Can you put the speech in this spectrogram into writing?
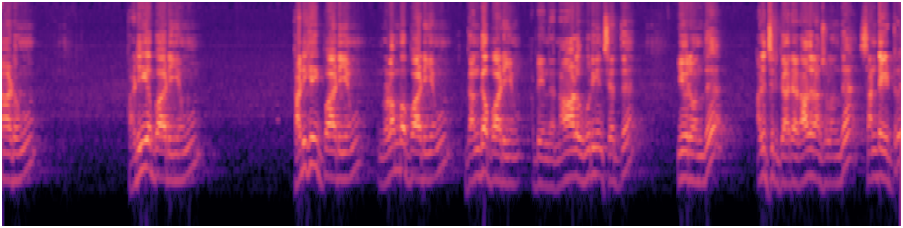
நாடும் கடிகப்பாடியும் தடிகைப்பாடியும் நுழம்பப்பாடியும் கங்கப்பாடியும் அப்படின்ற நாலு ஊரையும் சேர்த்து இவர் வந்து அழிச்சிருக்காரு. ராஜராஜ சோழன் வந்து சண்டையிட்டு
